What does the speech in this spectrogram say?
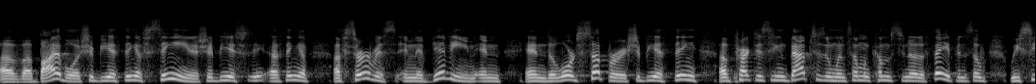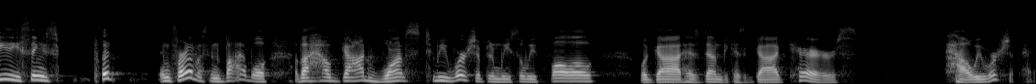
of a Bible. It should be a thing of singing. It should be a, a thing of, of service and of giving and, and the Lord's Supper. It should be a thing of practicing baptism when someone comes to know the faith. And so we see these things put in front of us in the Bible about how God wants to be worshiped. And we, so we follow what God has done because God cares how we worship Him.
